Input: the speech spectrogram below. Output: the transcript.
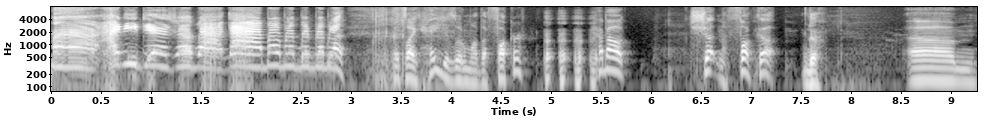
I need this. Oh blah, blah, blah, blah, blah, blah, blah." It's like, hey, you little motherfucker. Uh, uh, uh, How about shutting the fuck up? yeah. Um,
